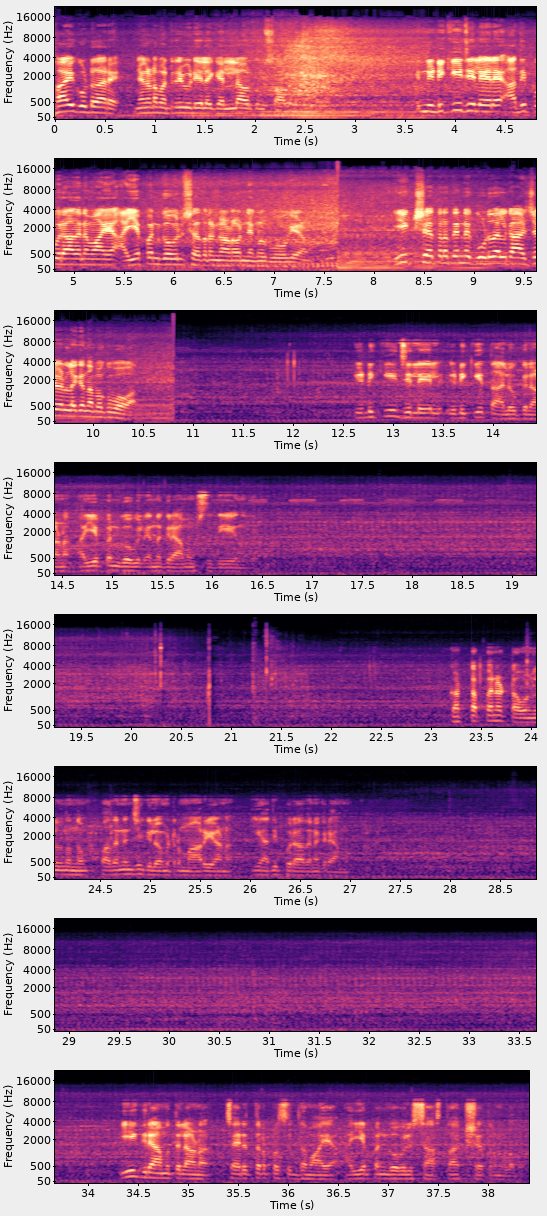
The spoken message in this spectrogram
Hi കൂട്ടുകാരെ ഞങ്ങളുടെ മറ്റൊരു വീഡിയോയിലേക്ക് എല്ലാവർക്കും സ്വാഗതം. ഇന്ന് ഇടുക്കി ജില്ലയിലെ അതിപുരാതനമായ അയ്യപ്പൻ കോവിൽ ക്ഷേത്രം കാണാൻ ഞങ്ങൾ പോവുകയാണ്. ഈ ക്ഷേത്രത്തിന്റെ കൂടുതൽ കാഴ്ചകളിലേക്ക് നമുക്ക് പോവാം. ഇടുക്കി ജില്ലയിൽ ഇടുക്കി താലൂക്കിലാണ് അയ്യപ്പൻ കോവിൽ എന്ന ഗ്രാമം സ്ഥിതി ചെയ്യുന്നത്. കട്ടപ്പന ടൗണിൽ നിന്നും പതിനഞ്ച് കിലോമീറ്റർ മാറിയാണ് ഈ അതിപുരാതന ഗ്രാമം. ഈ ഗ്രാമത്തിലാണ് ചരിത്ര പ്രസിദ്ധമായ അയ്യപ്പൻ കോവിൽ ശാസ്താ ക്ഷേത്രമുള്ളത്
